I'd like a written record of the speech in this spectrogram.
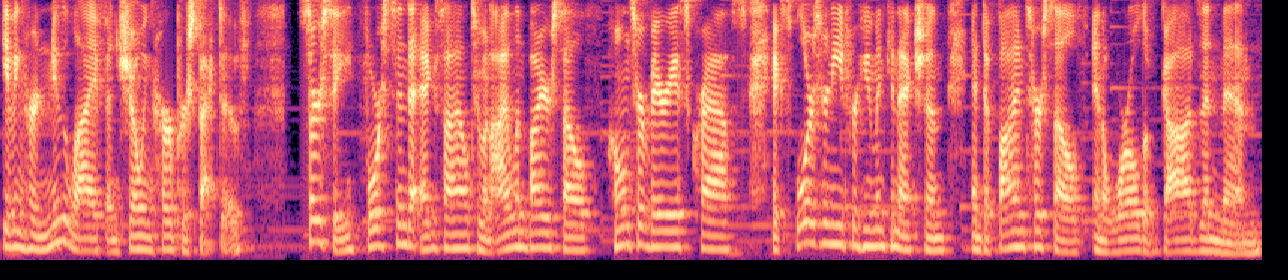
giving her new life and showing her perspective. Circe, forced into exile to an island by herself, hones her various crafts, explores her need for human connection, and defines herself in a world of gods and men.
